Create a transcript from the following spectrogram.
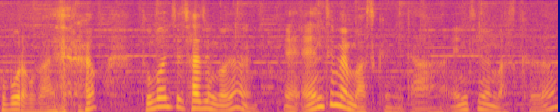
후보라고 봐야 되나요? 두 번째 찾은 거는 예, 앤트맨 마스크입니다. 앤트맨 마스크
